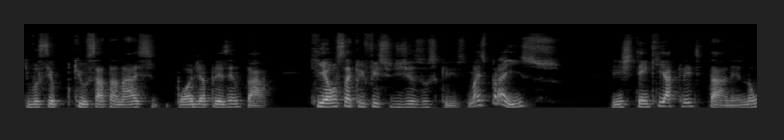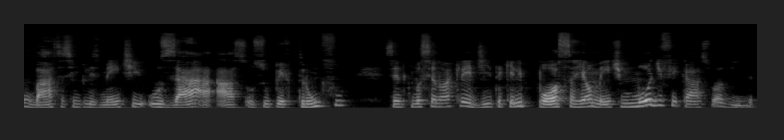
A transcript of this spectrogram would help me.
que você que o Satanás pode apresentar, que é o sacrifício de Jesus Cristo. Mas para isso, a gente tem que acreditar, né? Não basta simplesmente usar a, o super trunfo, sendo que você não acredita que ele possa realmente modificar a sua vida.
